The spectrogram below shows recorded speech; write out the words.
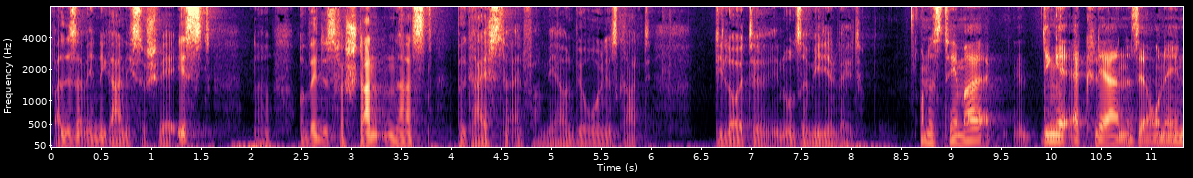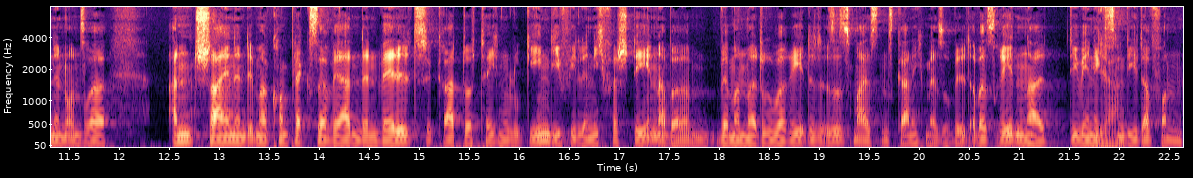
weil es am Ende gar nicht so schwer ist. Ne? Und wenn du es verstanden hast, begreifst du einfach mehr. Und wir holen jetzt gerade die Leute in unsere Medienwelt. Und das Thema Dinge erklären ist ja ohnehin in unserer anscheinend immer komplexer werdenden Welt, gerade durch Technologien, die viele nicht verstehen. Aber wenn man mal drüber redet, ist es meistens gar nicht mehr so wild. Aber es reden halt die wenigsten, ja. die davon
